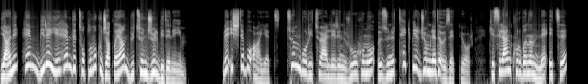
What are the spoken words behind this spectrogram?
yani hem bireyi hem de toplumu kucaklayan bütüncül bir deneyim. Ve işte bu ayet, tüm bu ritüellerin ruhunu, özünü tek bir cümlede özetliyor. Kesilen kurbanın ne eti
